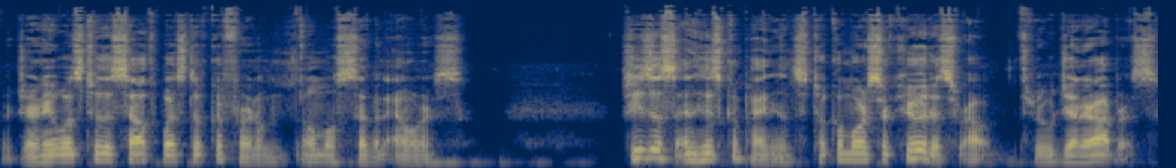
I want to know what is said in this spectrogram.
Their journey was to the southwest of Capernaum, almost seven hours. Jesus and his companions took a more circuitous route through Gennesaret.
